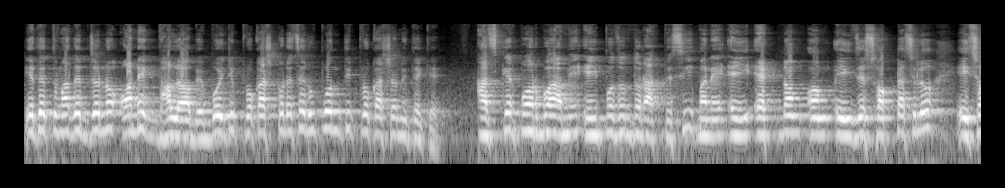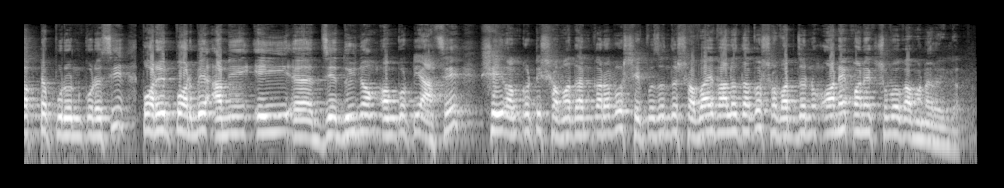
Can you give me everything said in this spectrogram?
এতে তোমাদের জন্য অনেক ভালো হবে। বইটি প্রকাশ করেছে রূপন্তী প্রকাশনী থেকে। আজকের পর্ব আমি এই পর্যন্ত রাখতেছি। মানে এই এক নং অং- এই যে শখটা ছিল, এই শখটা পূরণ করেছি। পরের পর্বে আমি এই যে দুই নং অঙ্কটি আছে, সেই অঙ্কটি সমাধান করাবো। সেই পর্যন্ত সবাই ভালো থাকো। সবার জন্য অনেক অনেক শুভকামনা রইল।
